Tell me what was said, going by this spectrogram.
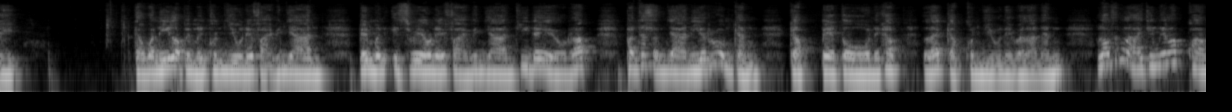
ย แต่วันนี้เราเป็นเหมือนคนยิวในฝ่ายวิญญาณ เป็นเหมือนอิสราเอลในฝ่ายวิญญาณที่ได้รับพันธสัญญานี้ร่วมกันกับเปโตรนะครับ และกับคนยิวในเวลานั้น เราทั้งหลายจึงได้รับความ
